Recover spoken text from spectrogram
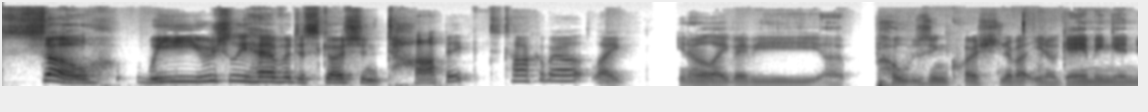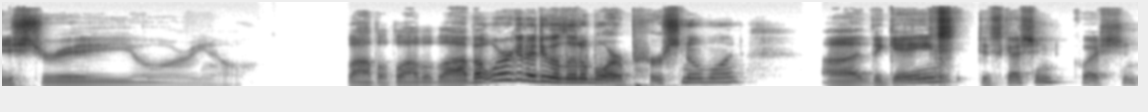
so we usually have a discussion topic to talk about, like you know, like maybe a posing question about you know gaming industry or you know, blah blah blah blah blah. But we're gonna do a little more personal one. Uh, the game discussion question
